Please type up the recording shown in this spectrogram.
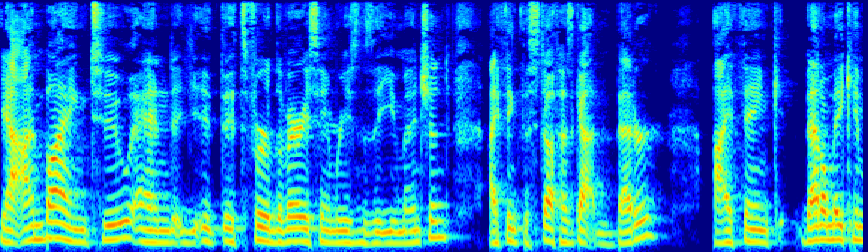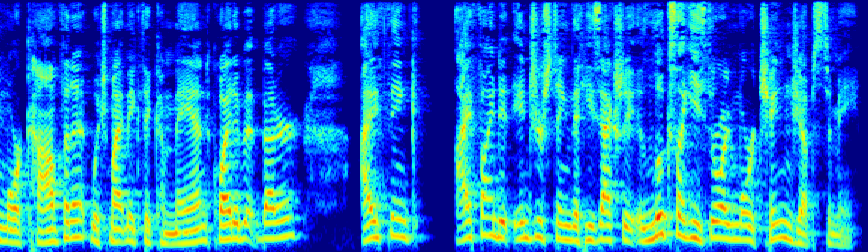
Yeah, I'm buying too, and it, it's for the very same reasons that you mentioned. I think the stuff has gotten better. I think that'll make him more confident, which might make the command quite a bit better. I think I find it interesting that he's actually, it looks like he's throwing more changeups to me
